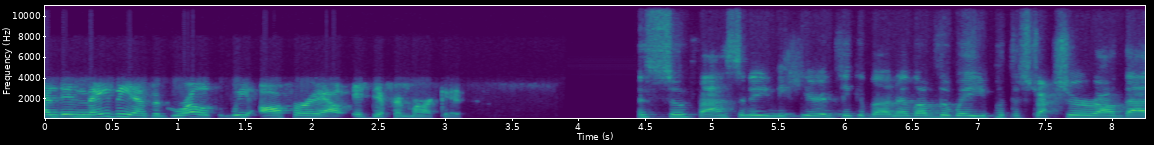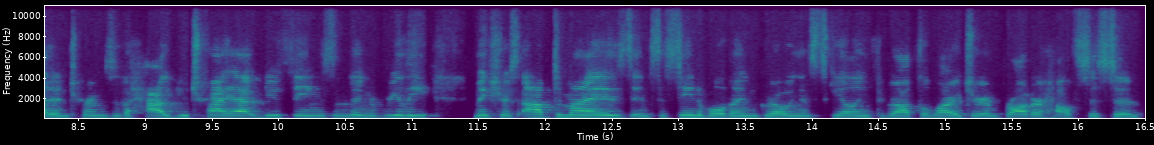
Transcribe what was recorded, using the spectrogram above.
And then maybe as a growth, we offer it out at different markets. It's so fascinating to hear and think about. And I love the way you put the structure around that in terms of how you try out new things and then really make sure it's optimized and sustainable, then growing and scaling throughout the larger and broader health system.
